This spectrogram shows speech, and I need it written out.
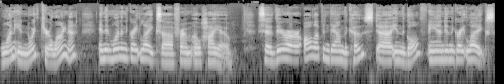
one in North Carolina, and then one in the Great Lakes uh, from Ohio. So there are all up and down the coast uh, in the Gulf and in the Great Lakes.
